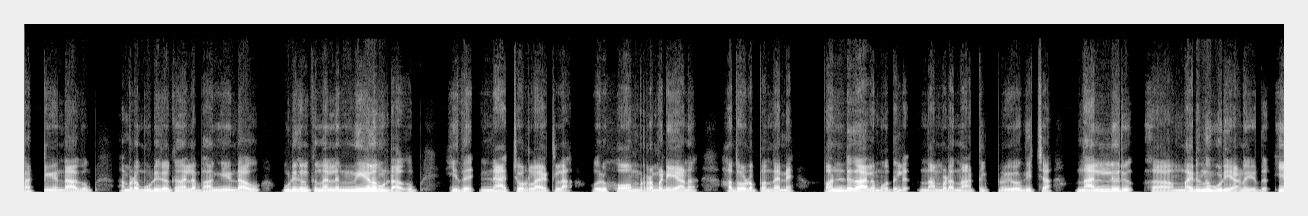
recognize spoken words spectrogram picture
കട്ടിയുണ്ടാകും നമ്മുടെ മുടികൾക്ക് നല്ല ഭംഗിയുണ്ടാകും മുടികൾക്ക് നല്ല നീളമുണ്ടാകും. ഇത് നാച്ചുറലായിട്ടുള്ള ഒരു ഹോം റെമഡിയാണ് അതോടൊപ്പം തന്നെ പണ്ട് കാലം മുതൽ നമ്മുടെ നാട്ടിൽ പ്രയോഗിച്ച നല്ലൊരു മരുന്നുകൂടിയാണ് മരുന്ന് കൂടിയാണ് ഇത്. ഈ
